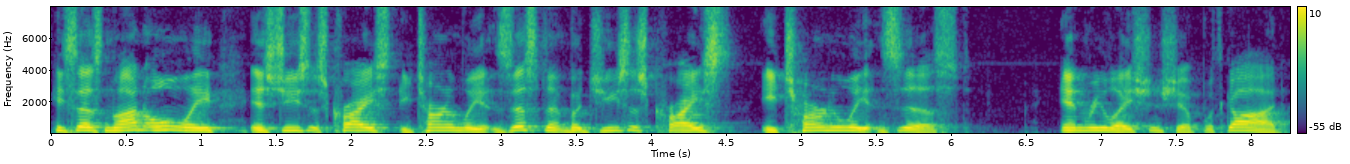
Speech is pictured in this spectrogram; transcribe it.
He says, Not only is Jesus Christ eternally existent, but Jesus Christ eternally exists in relationship with God.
